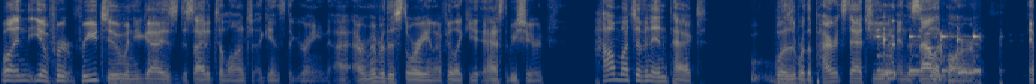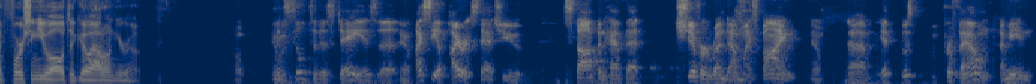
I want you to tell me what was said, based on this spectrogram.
Well, and you know, for for you two, when you guys decided to launch against the grain, I, I remember this story, and I feel like it has to be shared. How much of an impact was were the pirate statue and the salad bar, and forcing you all to go out on your own? Oh, it was still to this day is a. Yeah. I see a pirate statue, stop and have that shiver run down my spine. Yeah. Um, it was profound. I mean,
